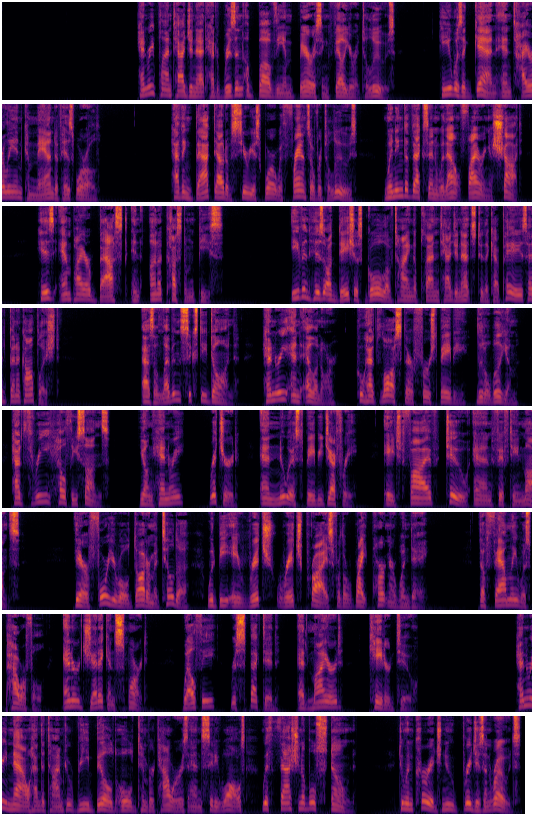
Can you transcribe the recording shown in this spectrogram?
Henry Plantagenet had risen above the embarrassing failure at Toulouse he was again entirely in command of his world. Having backed out of serious war with France over Toulouse, winning the Vexin without firing a shot, his empire basked in unaccustomed peace. Even his audacious goal of tying the Plantagenets to the Capets had been accomplished. As 1160 dawned, Henry and Eleanor, who had lost their first baby, little William, had three healthy sons young Henry, Richard, and newest baby Geoffrey, aged 5, 2, and 15 months. Their four year old daughter Matilda would be a rich, rich prize for the right partner one day. The family was powerful, energetic, and smart, wealthy, respected, admired, catered to. Henry now had the time to rebuild old timber towers and city walls with fashionable stone, to encourage new bridges and roads,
